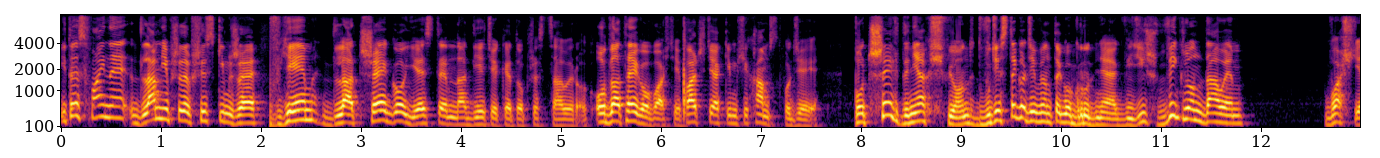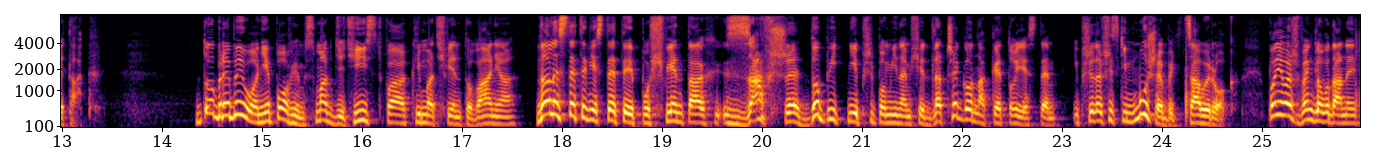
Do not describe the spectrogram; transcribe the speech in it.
I to jest fajne dla mnie przede wszystkim, że wiem, dlaczego jestem na diecie keto przez cały rok. O dlatego właśnie, patrzcie, jakie mi się chamstwo dzieje. Po trzech dniach świąt, 29 grudnia, jak widzisz, wyglądałem właśnie tak. Dobre było, nie powiem, smak dzieciństwa, klimat świętowania. No ale niestety, niestety, po świętach zawsze dobitnie przypomina mi się, dlaczego na keto jestem i przede wszystkim muszę być cały rok, ponieważ węglowodany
